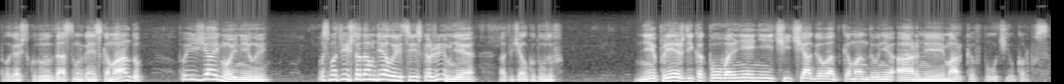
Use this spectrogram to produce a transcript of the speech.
Полагаешь, что Кутузов даст ему, наконец, команду? Поезжай, мой милый. Посмотри, что там делается, и скажи мне, — отвечал Кутузов. Не прежде, как по увольнении Чичагова от командования армии, Марков получил корпус.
